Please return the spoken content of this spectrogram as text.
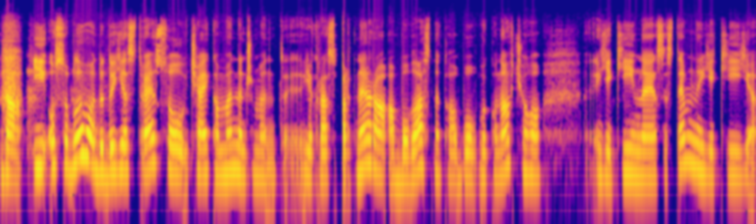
да, і особливо додає стресу чайка менеджмент е, якраз партнера або власника, або виконавчого, який не системний, який е,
